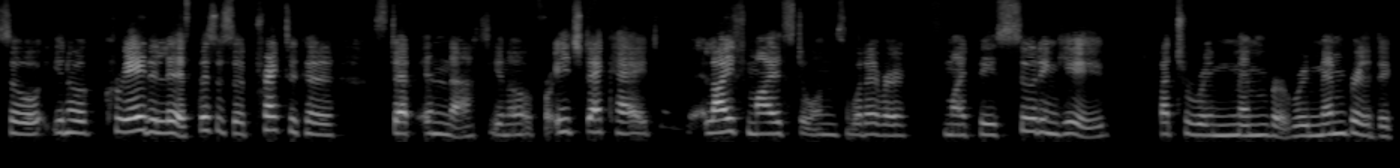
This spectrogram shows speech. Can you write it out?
so you know create a list this is a practical step in that you know for each decade life milestones whatever might be suiting you but to remember remember the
